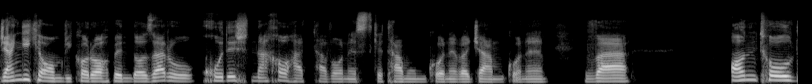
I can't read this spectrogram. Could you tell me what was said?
جنگی که آمریکا راه بندازه رو خودش نخواهد توانست که تموم کنه و جمع کنه و untold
